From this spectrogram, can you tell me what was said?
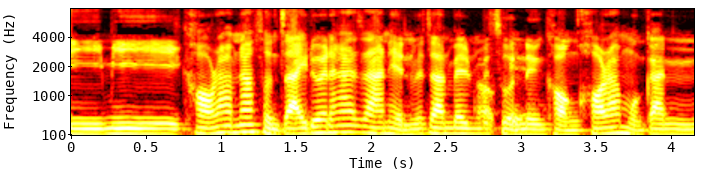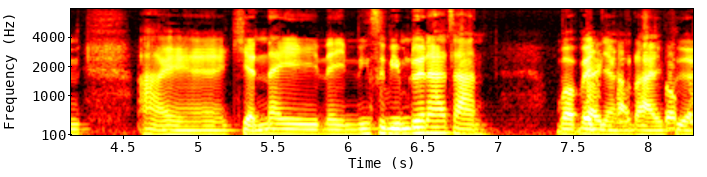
มีมีคอรัมน่าสนใจด้วยนะอาจารย์เห็นอาจารย์เป็นส่วนหนึ่งของคอรัมของการเขียนในในนิงสือพิมพ์ด้วยนะอาจารย์ ว่าเป็นอย่างไรเพื่อ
